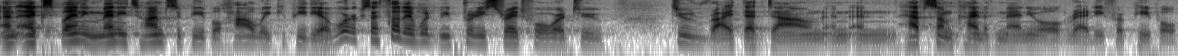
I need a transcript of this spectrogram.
and explaining many times to people how Wikipedia works, I thought it would be pretty straightforward to, to write that down and, and have some kind of manual ready for people.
